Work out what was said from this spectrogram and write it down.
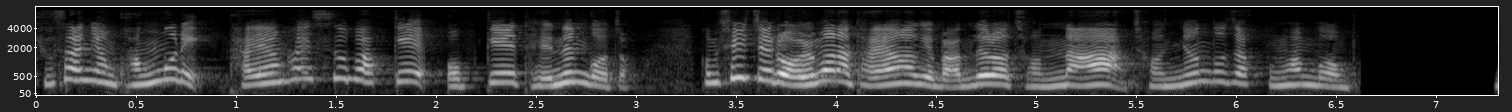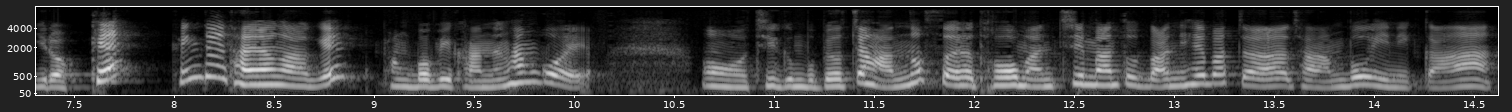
규산형 광물이 다양할 수밖에 없게 되는 거죠. 그럼 실제로 얼마나 다양하게 만들어졌나 전년도 작품 한번 이렇게 굉장히 다양하게 방법이 가능한 거예요. 어, 지금 뭐 몇 장 안 넣었어요. 더 많지만 또 많이 해봤자 잘 안 보이니까.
